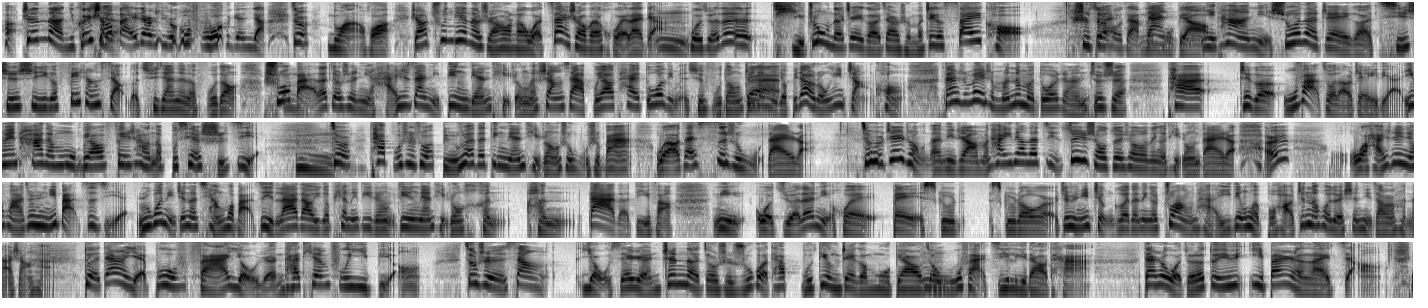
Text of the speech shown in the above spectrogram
嚯，真的，你可以少买一件羽绒服。我跟你讲，就是暖和。然后春天的时候呢，我再稍微回来点。我觉得体重的这个叫什么？这个 cycle。是最后咱们的目标。你看你说的这个，其实是一个非常小的区间内的浮动。说白了，就是你还是在你定点体重的上下不要太多里面去浮动，这个你就比较容易掌控。但是为什么那么多人就是他这个无法做到这一点？因为他的目标非常的不切实际。嗯，就是他不是说，比如说他的定点体重是五十八，我要在四十五待着。就是这种的，你知道吗？他一定要在自己最瘦最瘦的那个体重待着。而我还是那句话，就是你把自己，如果你真的强迫把自己拉到一个偏离地中地定点体重很很大的地方，你我觉得你会被 screwed screwed over，就是你整个的那个状态一定会不好，真的会对身体造成很大伤害。对，但是也不乏有人他天赋异禀，就是像。有些人真的就是，如果他不定这个目标，就无法激励到他。但是我觉得对于一般人来讲，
